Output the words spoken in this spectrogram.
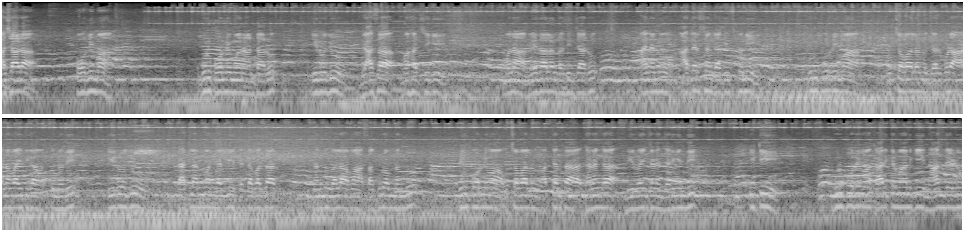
ఆషాఢ పౌర్ణిమ గురు పౌర్ణిమ అని అంటారు. ఈరోజు వ్యాస మహర్షికి మన వేదాలను రచించారు. ఆయనను ఆదర్శంగా తీసుకొని గురు పూర్ణిమ ఉత్సవాలను జరపడం ఆనవాయితీగా వస్తున్నది. ఈరోజు కాట్లన్మన్ గల్లీ పెద్ద బజార్ నందు గల మా సగృహం నందు గురు పూర్ణిమ ఉత్సవాలు అత్యంత ఘనంగా నిర్వహించడం జరిగింది. ఇటీ గురు పూర్ణిమ కార్యక్రమానికి నాందేడు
